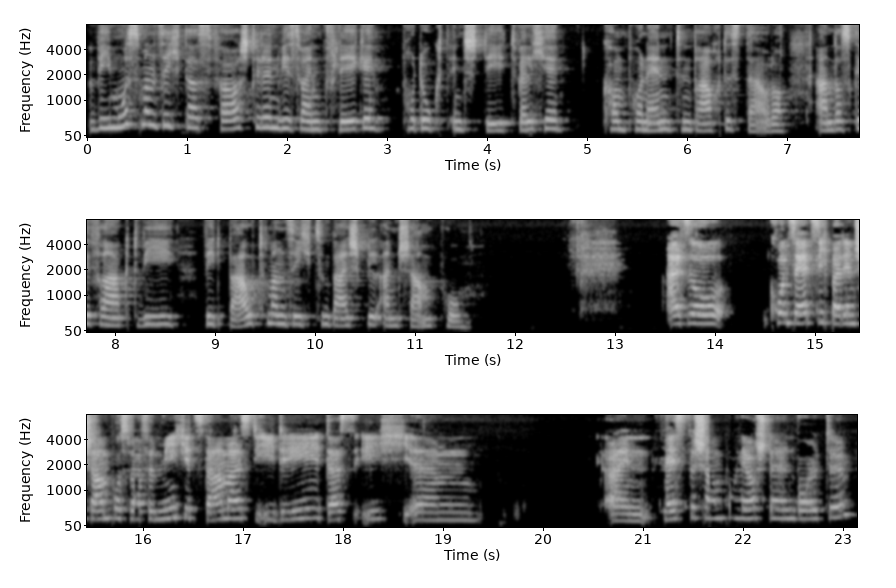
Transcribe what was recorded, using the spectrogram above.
wie muss man sich das vorstellen, wie so ein Pflegeprodukt entsteht? Welche Komponenten braucht es da? Oder anders gefragt, wie, wie baut man sich zum Beispiel ein Shampoo? Also grundsätzlich bei den Shampoos war für mich jetzt damals die Idee, dass ich ähm, ein festes Shampoo herstellen wollte.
